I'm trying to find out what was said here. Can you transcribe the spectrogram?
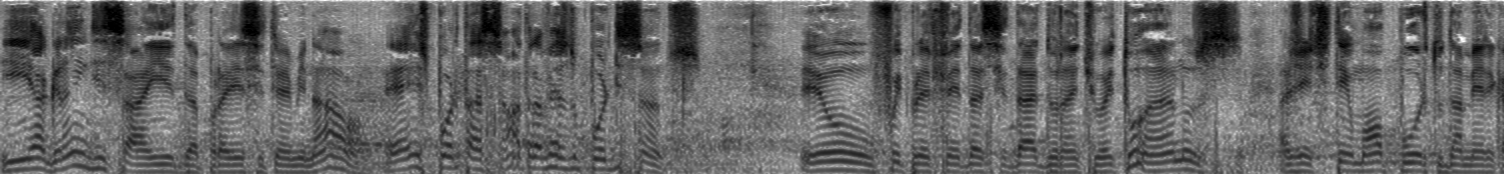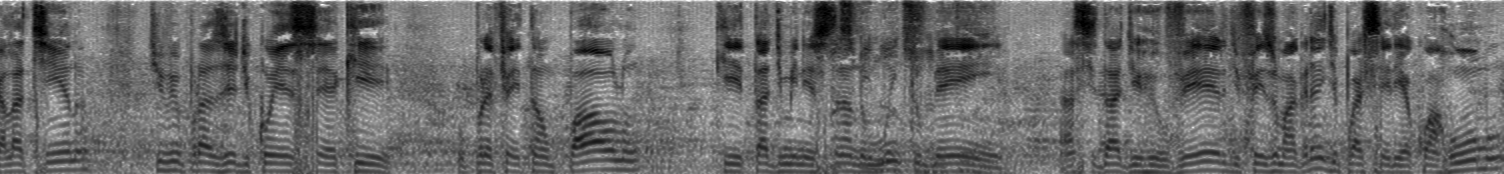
E a grande saída para esse terminal é a exportação através do Porto de Santos. Eu fui prefeito da cidade durante oito anos. A gente tem o maior porto da América Latina. Tive o prazer de conhecer aqui o prefeitão Paulo, que está administrando muito bem a cidade de Rio Verde, fez uma grande parceria com a Rumo.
